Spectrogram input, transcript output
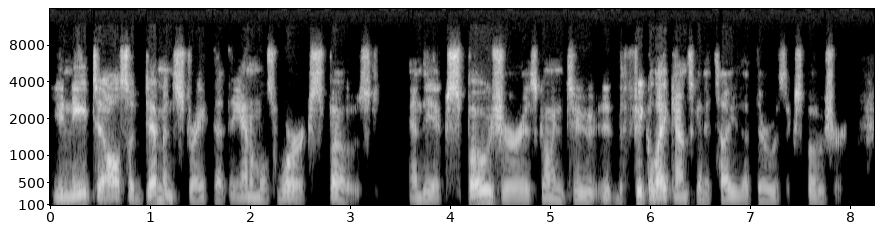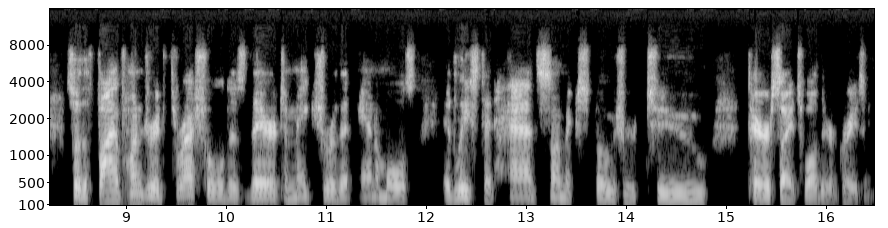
you need to also demonstrate that the animals were exposed and the exposure is going to the fecal egg count is going to tell you that there was exposure so the 500 threshold is there to make sure that animals at least had had some exposure to parasites while they were grazing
